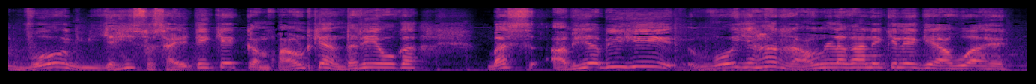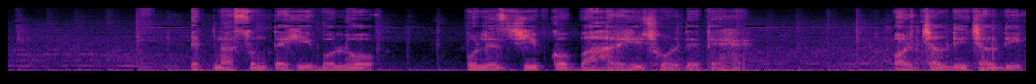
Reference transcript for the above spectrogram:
वो यही सोसाइटी के कंपाउंड के अंदर ही होगा। बस अभी अभी ही वो यहाँ राउंड लगाने के लिए गया हुआ है। इतना सुनते ही वो लोग पुलिस जीप को बाहर ही छोड़ देते हैं। और जल्दी जल्दी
